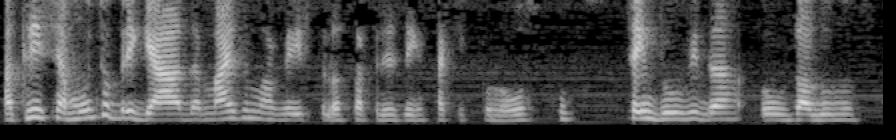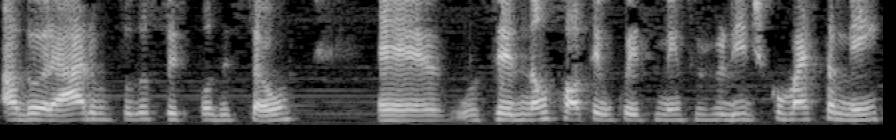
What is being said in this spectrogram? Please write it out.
Patrícia, muito obrigada mais uma vez pela sua presença aqui conosco. Sem dúvida, os alunos adoraram toda a sua exposição. é, você não só tem um conhecimento jurídico, mas também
